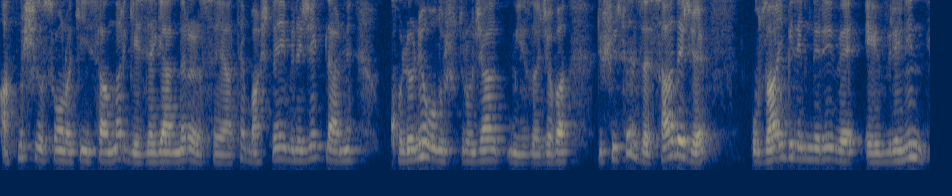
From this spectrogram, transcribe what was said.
60 yıl sonraki insanlar gezegenler arası seyahate başlayabilecekler mi? Koloni oluşturacak mıyız acaba? Düşünsenize sadece uzay bilimleri ve evrenin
